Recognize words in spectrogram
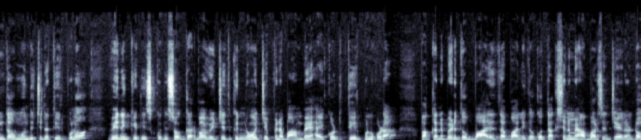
ఇంతకుముందు ఇచ్చిన తీర్పును వెనక్కి తీసుకుంది. సో గర్భ నో చెప్పిన బాంబే హైకోర్టు తీర్పును కూడా పక్కన పెడుతూ బాధిత బాలికకు తక్షణమే అబార్షన్ చేయాలంటూ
